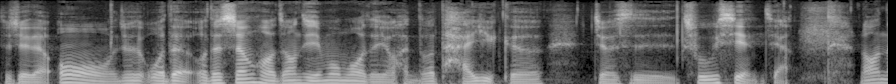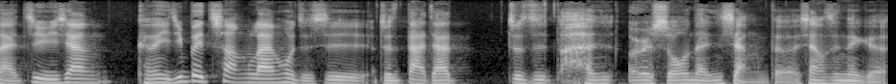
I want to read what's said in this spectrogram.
就觉得哦，就是我的我的生活中其实默默的有很多台语歌就是出现这样，然后乃至于像。可能已经被唱烂，或者是就是大家就是很耳熟能详的，像是那个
